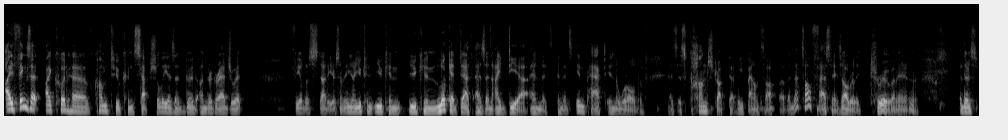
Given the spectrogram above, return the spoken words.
I things that I could have come to conceptually as a good undergraduate field of study or something you know you can you can you can look at death as an idea and its and its impact in the world of as this construct that we bounce off of. And that's all fascinating. It's all really true. I mean there's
